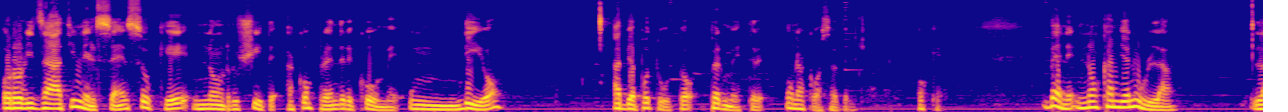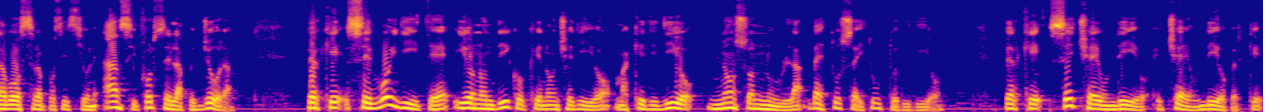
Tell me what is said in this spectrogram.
orrorizzati nel senso che non riuscite a comprendere come un Dio abbia potuto permettere una cosa del genere. Ok. Bene, non cambia nulla la vostra posizione, anzi forse la peggiora perché se voi dite, io non dico che non c'è Dio, ma che di Dio non so nulla, beh, tu sai tutto di Dio. perché se c'è un Dio, e c'è un Dio perché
